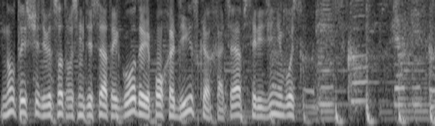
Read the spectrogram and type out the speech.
Ну, 1980-е годы, эпоха диска, хотя в середине 80...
